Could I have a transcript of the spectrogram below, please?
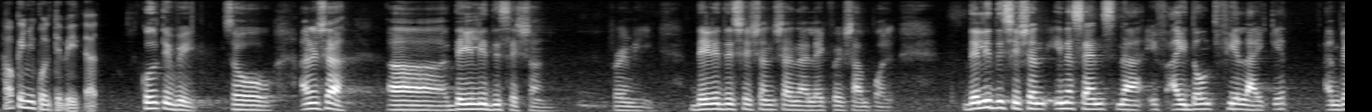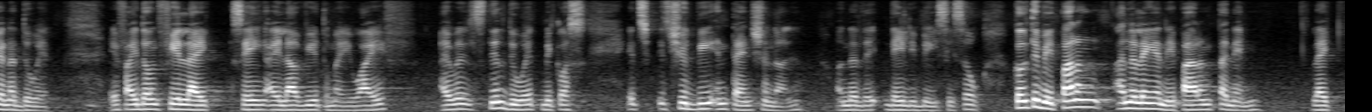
How can you cultivate that? Cultivate. So, ano siya? Uh, daily decision for me. Daily decision siya na like, for example, daily decision in a sense na if I don't feel like it, I'm gonna do it if I don't feel like saying I love you to my wife, I will still do it because it's, it should be intentional on a daily basis. So, cultivate, parang ano lang yan eh, parang tanim. Like,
